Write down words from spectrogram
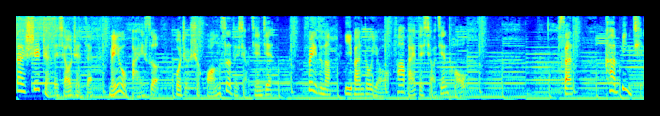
但湿疹的小疹子没有白色或者是黄色的小尖尖，痱子呢一般都有发白的小尖头。三，看病情。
